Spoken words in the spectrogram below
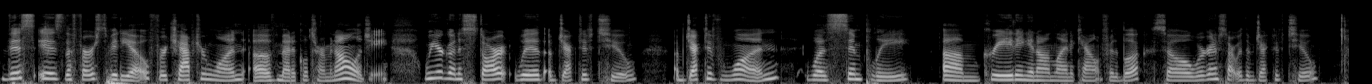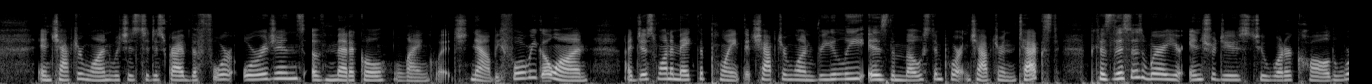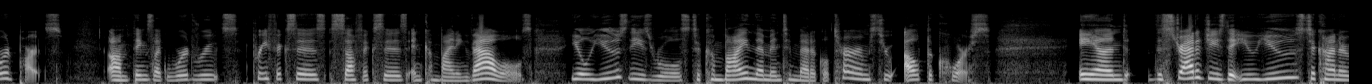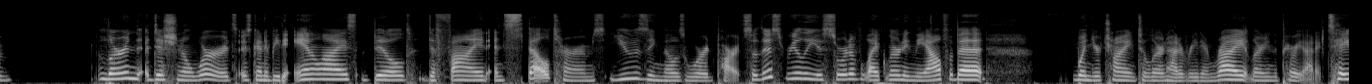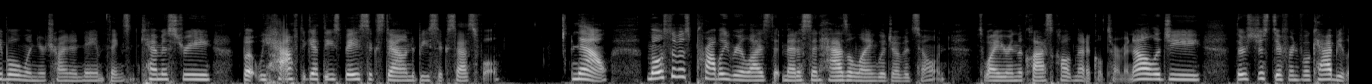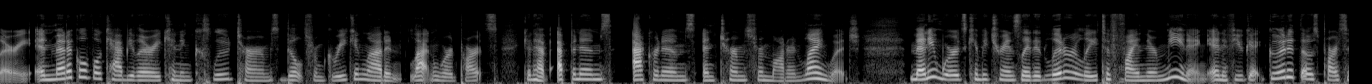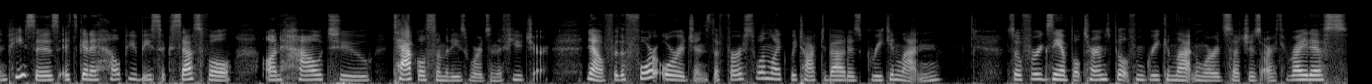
this is the first video for Chapter 1 of Medical Terminology. We are going to start with Objective 2. Objective 1 was simply um, creating an online account for the book, so we're going to start with Objective 2 in Chapter 1, which is to describe the four origins of medical language. Now, before we go on, I just want to make the point that Chapter 1 really is the most important chapter in the text because this is where you're introduced to what are called word parts. Um, things like word roots, prefixes, suffixes, and combining vowels. You'll use these rules to combine them into medical terms throughout the course. And the strategies that you use to kind of learn additional words is going to be to analyze, build, define, and spell terms using those word parts. So this really is sort of like learning the alphabet when you're trying to learn how to read and write, learning the periodic table, when you're trying to name things in chemistry, but we have to get these basics down to be successful. Now, most of us probably realize that medicine has a language of its own. That's why you're in the class called medical terminology. There's just different vocabulary. And medical vocabulary can include terms built from Greek and Latin, Latin word parts, can have eponyms, acronyms, and terms from modern language. Many words can be translated literally to find their meaning, and if you get good at those parts and pieces, it's going to help you be successful on how to tackle some of these words in the future. Now, for the four origins, the first one, like we talked about, is Greek and Latin. So, for example, terms built from Greek and Latin words such as arthritis,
